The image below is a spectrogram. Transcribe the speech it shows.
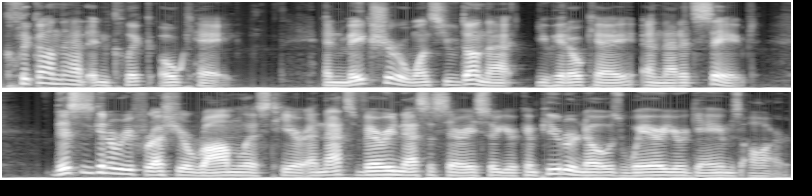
Click on that and click OK. And make sure once you've done that, you hit OK and that it's saved. This is going to refresh your ROM list here, and that's very necessary so your computer knows where your games are.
